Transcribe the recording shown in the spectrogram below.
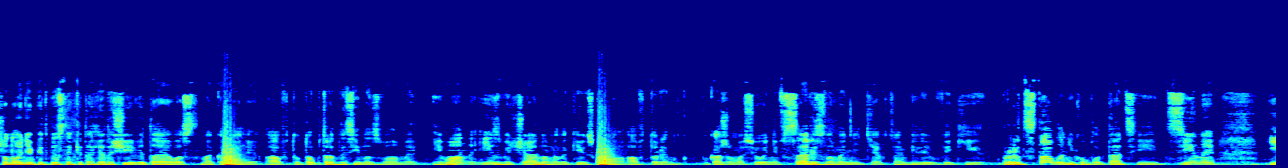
Шановні підписники та глядачі, вітаю вас на каналі Автотоп. Традиційно з вами Іван і, звичайно, ми на київському авторинку. Покажемо сьогодні все різноманіття автомобілів, які представлені, комплектації, ціни. І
